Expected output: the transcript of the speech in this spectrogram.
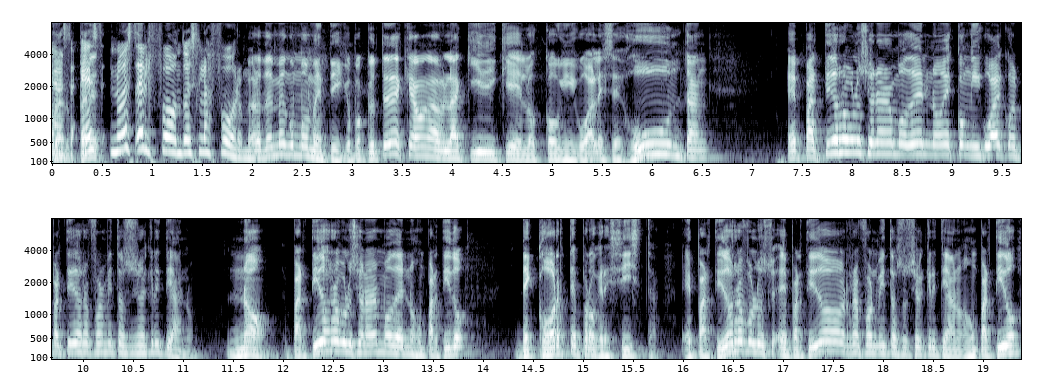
alianza. pero- Es- no es el fondo, es la forma. Pero denme un momentico, porque ustedes que van a hablar aquí de que los con iguales se juntan. ¿El Partido Revolucionario Moderno es con igual con el Partido Reformista Social Cristiano? No. El Partido Revolucionario Moderno es un partido de corte progresista. El Partido, Revolu- el partido Reformista Social Cristiano es un partido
